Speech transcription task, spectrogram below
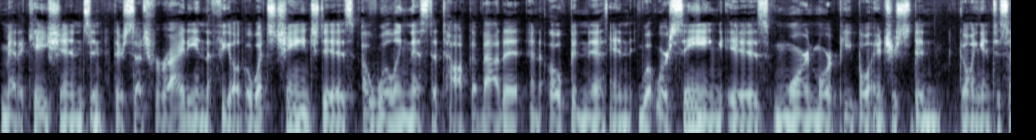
medications, and there's such variety in the field. But what's changed is a willingness to talk about it, an openness. And what we're seeing is more and more people interested in going into psychiatry.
